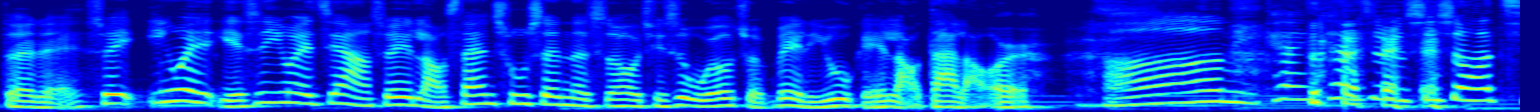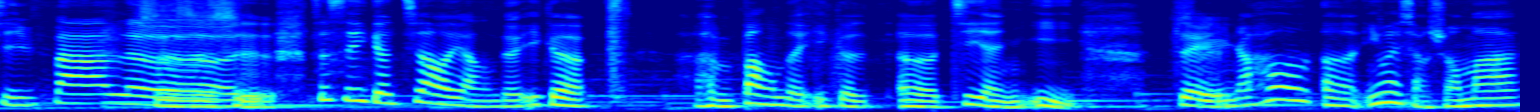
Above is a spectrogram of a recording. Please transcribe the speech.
对？对对，所以因为也是因为这样，所以老三出生的时候，其实我有准备礼物给老大、老二。啊，你看看是不是受到启发了？是是是，这是一个教养的一个很棒的一个呃建议。对，然后呃，因为小熊妈，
